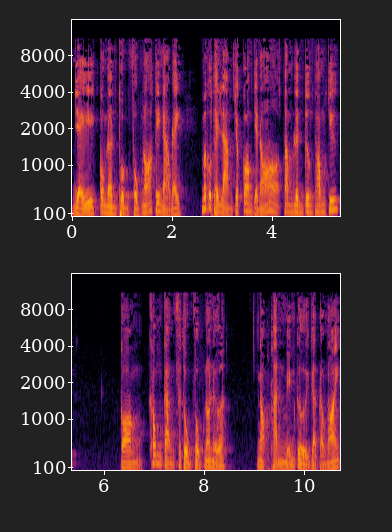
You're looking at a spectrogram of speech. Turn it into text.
vậy con nên thuần phục nó thế nào đây? Mới có thể làm cho con và nó tâm linh tương thông chứ? Con không cần phải thuần phục nó nữa. Ngọc Thành mỉm cười gật đầu nói.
